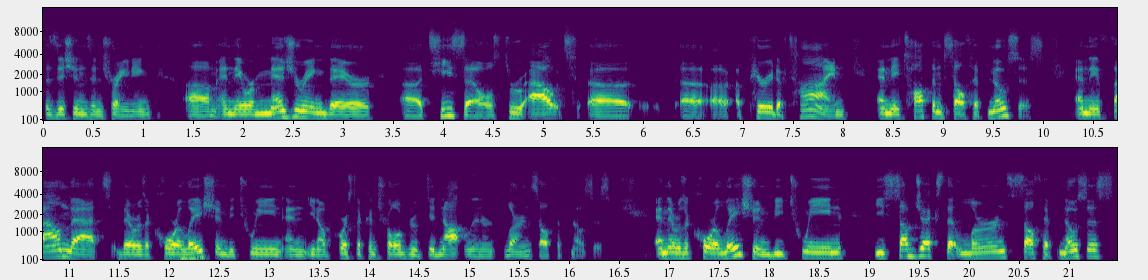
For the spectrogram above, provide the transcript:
physicians in training. Um, and they were measuring their uh, T cells throughout uh, uh, a period of time, and they taught them self hypnosis. And they found that there was a correlation between, and you know, of course, the control group did not learn, learn self hypnosis. And there was a correlation between the subjects that learned self hypnosis,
